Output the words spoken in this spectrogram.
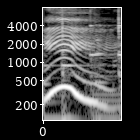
嗯。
